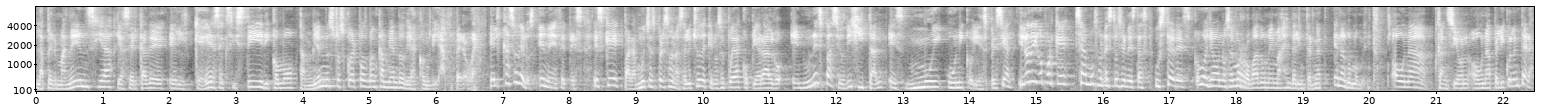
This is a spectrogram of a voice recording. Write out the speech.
la permanencia y acerca de el que es existir y cómo también nuestros cuerpos van cambiando día con día. Pero bueno, el caso de los NFTs es que para muchas personas el hecho de que no se pueda copiar algo en un espacio digital es muy único y especial. Y lo digo porque seamos honestos y honestas, ustedes como yo nos hemos robado una imagen del Internet en algún momento o una canción o una película entera,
